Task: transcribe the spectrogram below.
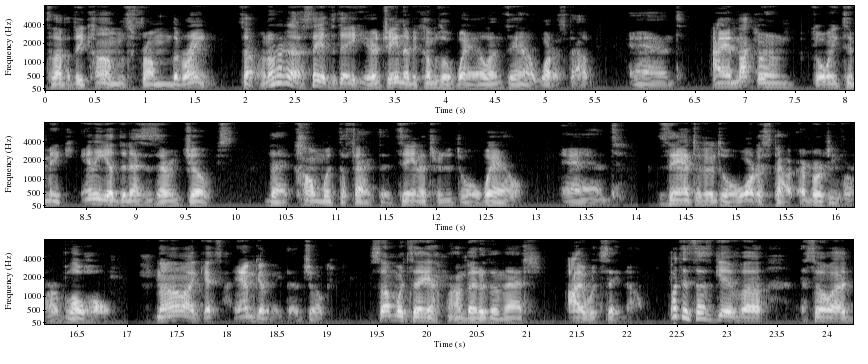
Telepathy comes from the brain. So, in order to save the day here, Jaina becomes a whale and Zan a waterspout. And I am not going, going to make any of the necessary jokes that come with the fact that Zaina turned into a whale and Zan turned into a waterspout emerging from her blowhole. No, I guess I am going to make that joke. Some would say I'm better than that. I would say no. But this does give, uh, so uh,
